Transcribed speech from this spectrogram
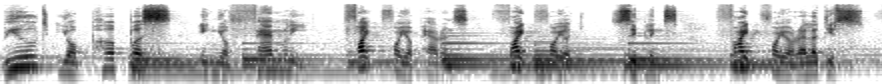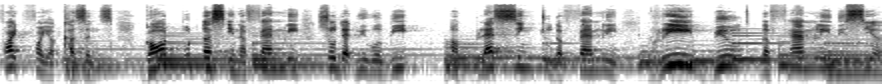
build your purpose in your family. Fight for your parents, fight for your siblings, fight for your relatives, fight for your cousins. God put us in a family so that we will be a blessing to the family. Rebuild the family this year.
